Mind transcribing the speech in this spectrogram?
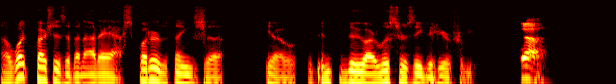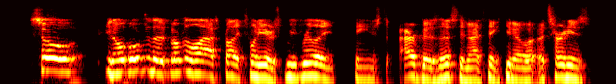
uh, what questions have I not asked? What are the things, uh, you know, do our listeners need to hear from you? Yeah. So, you know, over the over the last probably 20 years, we've really changed our business. And I think, you know, attorneys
